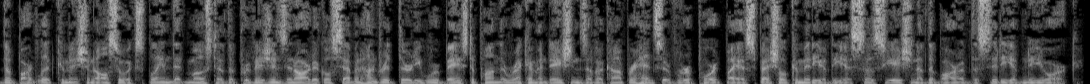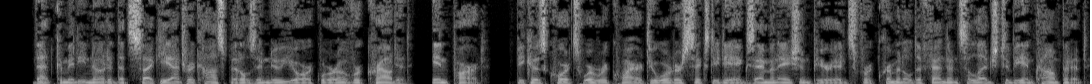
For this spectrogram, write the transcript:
The Bartlett Commission also explained that most of the provisions in Article 730 were based upon the recommendations of a comprehensive report by a special committee of the Association of the Bar of the City of New York. That committee noted that psychiatric hospitals in New York were overcrowded, in part, because courts were required to order 60-day examination periods for criminal defendants alleged to be incompetent,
